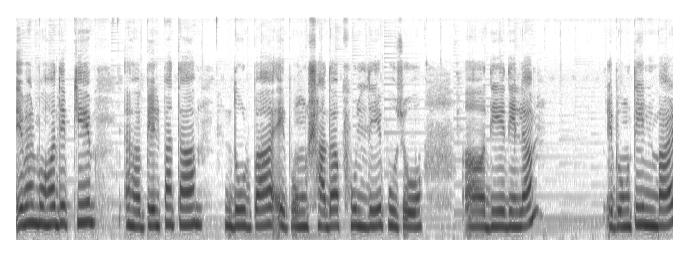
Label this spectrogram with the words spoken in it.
এবার মহাদেবকে বেলপাতা দূর্বা এবং সাদা ফুল দিয়ে পুজো দিয়ে দিলাম। এবং তিনবার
